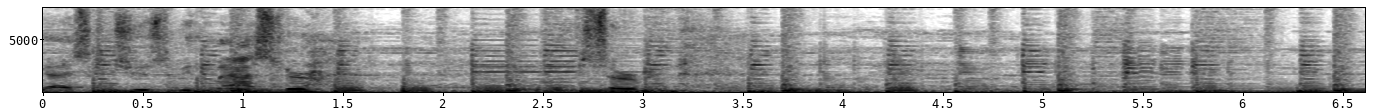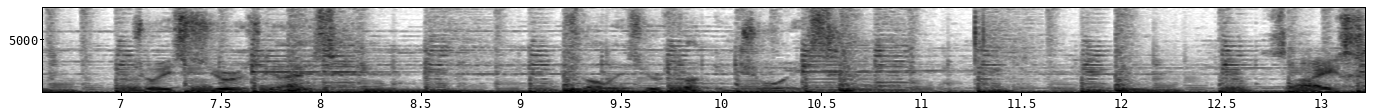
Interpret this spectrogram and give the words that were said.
Guys can choose to be the master or the servant. choice is yours, guys. It's always your fucking choice. Size.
